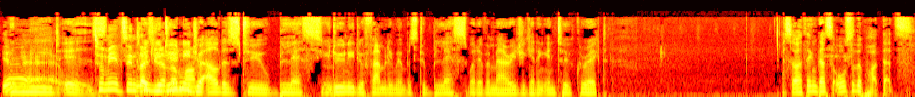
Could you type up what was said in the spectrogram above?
Yeah. the need is. To me, it seems because like you you and do the need mom- your elders to bless. You do need your family members to bless whatever marriage you're getting into. Correct. So I think that's also the part that's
